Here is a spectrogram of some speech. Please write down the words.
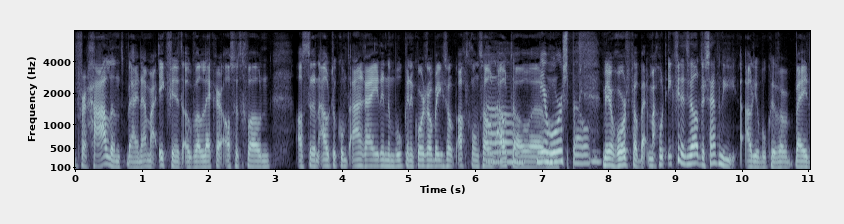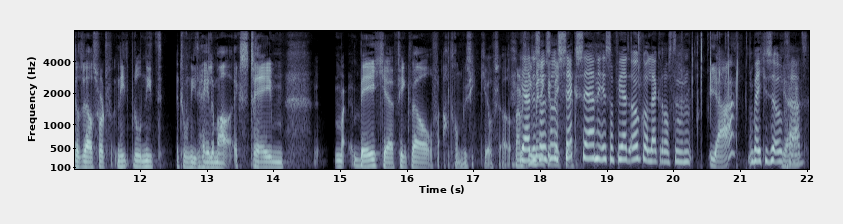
verhalend bijna. Maar ik vind het ook wel lekker als het gewoon, als er een auto komt aanrijden in een boek en ik hoor zo een beetje zo op de achtergrond zo'n Oh, auto. ehm, meer hoorspel. meer hoorspel bij. Maar goed, ik vind het wel, er zijn van die audioboeken waarbij je dat wel een soort, niet, ik bedoel niet, het hoeft niet helemaal extreem, maar een beetje vind ik wel, of een achtergrondmuziekje of zo. Maar Ja, dus als er een een beetje- seksscène is, dan vind jij het ook wel lekker als het een, Ja, een beetje zo Ja. gaat.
